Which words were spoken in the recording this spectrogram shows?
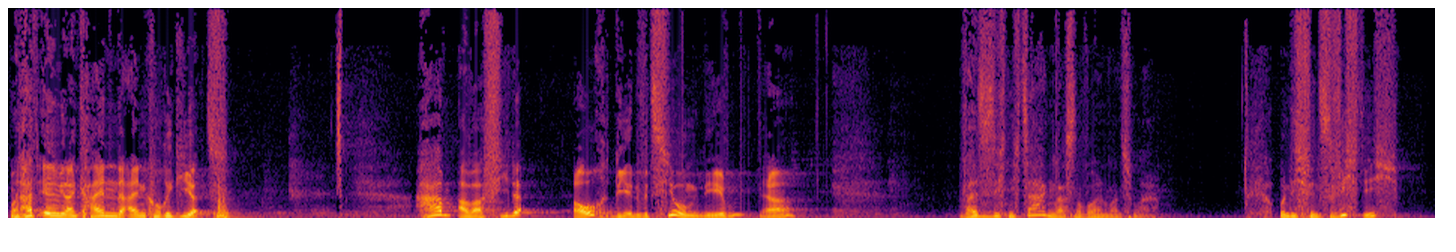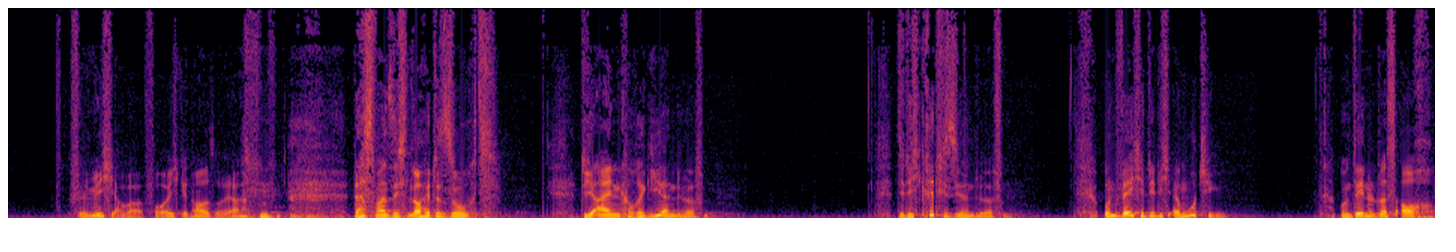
Man hat irgendwie dann keinen, der einen korrigiert. Haben aber viele auch, die in Beziehungen leben, ja, weil sie sich nicht sagen lassen wollen manchmal. Und ich finde es wichtig, für mich, aber für euch genauso, ja, dass man sich Leute sucht, die einen korrigieren dürfen, die dich kritisieren dürfen und welche, die dich ermutigen und denen du das auch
